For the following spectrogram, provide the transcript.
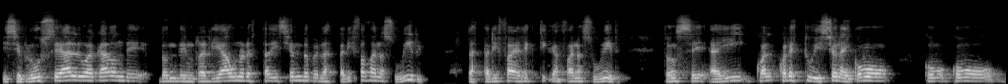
y se produce algo acá donde, donde en realidad uno lo está diciendo, pero las tarifas van a subir, las tarifas eléctricas van a subir. Entonces, ahí, ¿cuál, cuál es tu visión ahí? ¿Cómo, cómo, cómo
